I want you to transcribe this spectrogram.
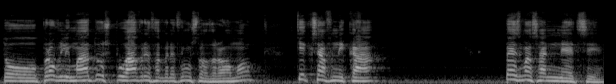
το πρόβλημά τους που αύριο θα βρεθούν στο δρόμο και ξαφνικά, πες μας αν είναι έτσι,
